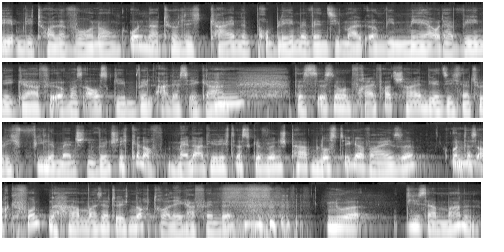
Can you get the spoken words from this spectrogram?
eben die tolle Wohnung und natürlich keine Probleme, wenn sie mal irgendwie mehr oder weniger für irgendwas ausgeben will, alles egal. Mhm. Das ist nur ein Freifahrtschein, den sich natürlich viele Menschen wünschen. Ich kenne auch Männer, die sich das gewünscht haben, lustigerweise, und mhm. das auch gefunden haben, was ich natürlich noch drolliger finde. nur dieser Mann,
